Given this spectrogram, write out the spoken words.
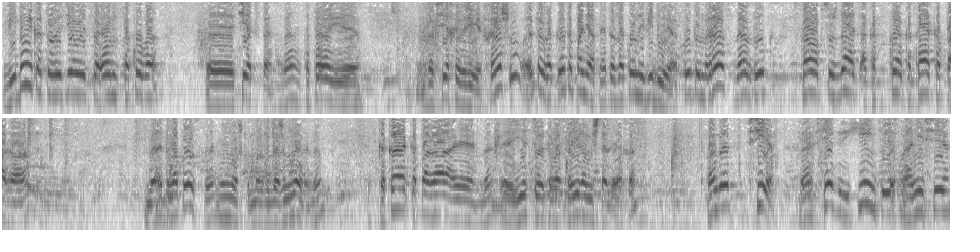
Видуй, который делается, он такого э, текста, да, который за всех евреев. Хорошо, это, это понятно, это законы Видуя. Тут он раз, да, вдруг стал обсуждать, а какая, какая капара. Да, это вопрос, да, немножко, может быть, даже много, да. Какая капара э, да, э, есть у этого Саира Мишталеха? Он говорит, все, да, все грехи, интересно, они все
